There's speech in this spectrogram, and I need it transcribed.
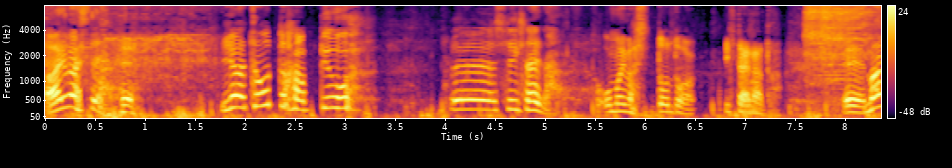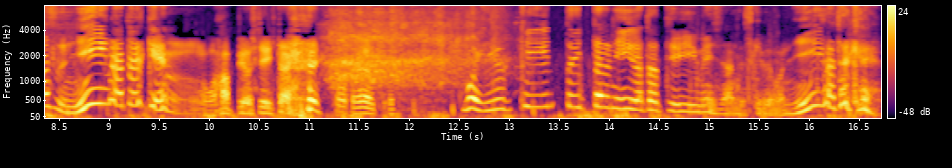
ありまして いやちょっと発表えーしていきたいなと思います。どんどん行きたいなと。えーまず、新潟県を発表していきたい。もう雪と言ったら新潟っていうイメージなんですけれども、新潟県、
